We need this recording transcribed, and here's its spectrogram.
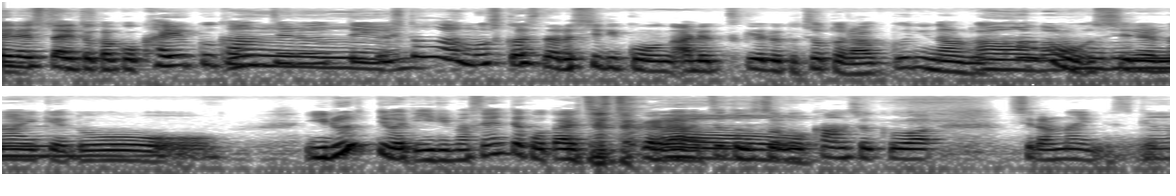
イラしたりとか、こう、痒く感じるっていう人は、もしかしたらシリコンあれつけるとちょっと楽になるのかもしれないけど、いるって言われていりませんって答えちゃったから、ちょっとその感触は知らないんですけど。う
